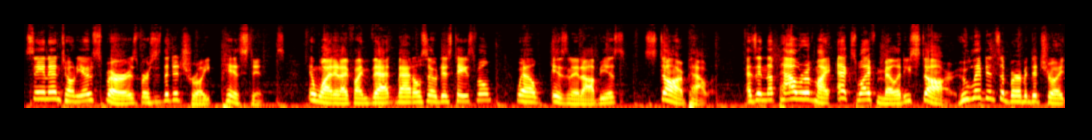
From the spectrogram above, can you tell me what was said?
San Antonio Spurs versus the Detroit Pistons. And why did I find that battle so distasteful? Well, isn't it obvious? Star power as in the power of my ex wife Melody Starr, who lived in suburban Detroit,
